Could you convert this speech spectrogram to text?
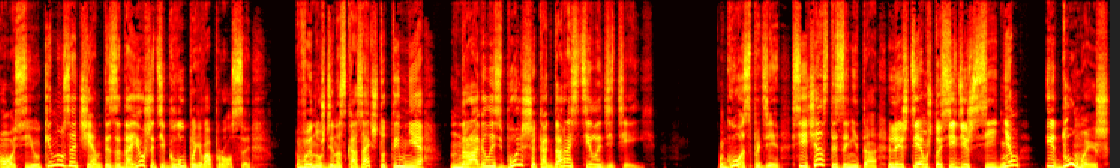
О, Сьюки, ну зачем ты задаешь эти глупые вопросы? Вынуждена сказать, что ты мне нравилась больше, когда растила детей. Господи, сейчас ты занята лишь тем, что сидишь сиднем и думаешь,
